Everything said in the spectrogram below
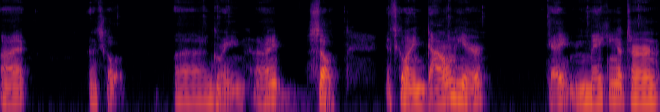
All right, let's go uh, green. All right, so it's going down here, okay, making a turn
